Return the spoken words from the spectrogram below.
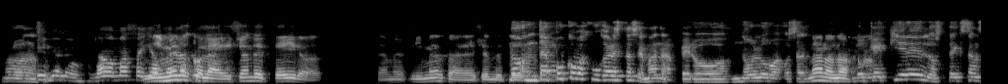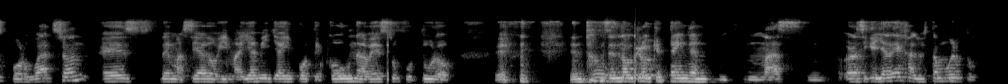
No lo van a hacer. nada más allá Ni menos con la edición de Teiro. Ni menos con la edición de Teiro. No, tampoco va a jugar esta semana, pero no lo va, o sea, no, no, no. lo que quieren los Texans por Watson es demasiado y Miami ya hipotecó una vez su futuro. Entonces no creo que tengan más. Ahora sí que ya déjalo, está muerto.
